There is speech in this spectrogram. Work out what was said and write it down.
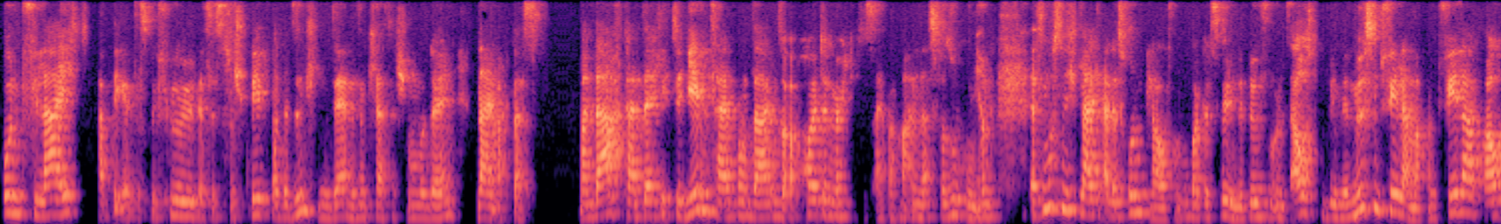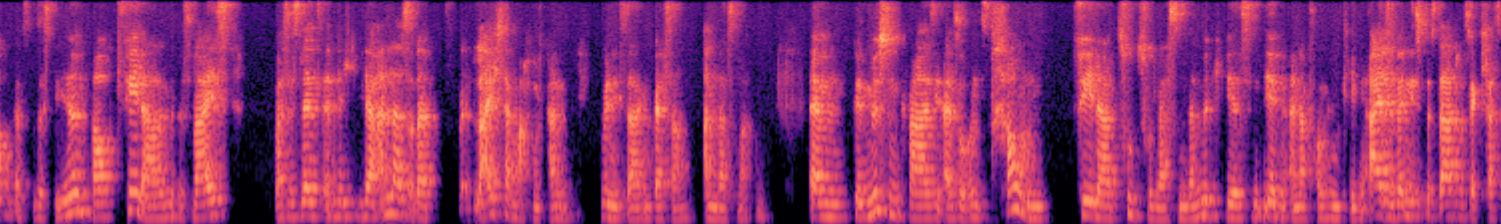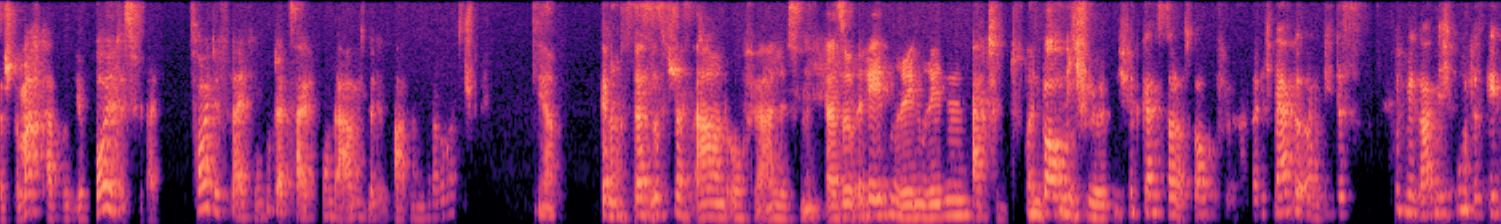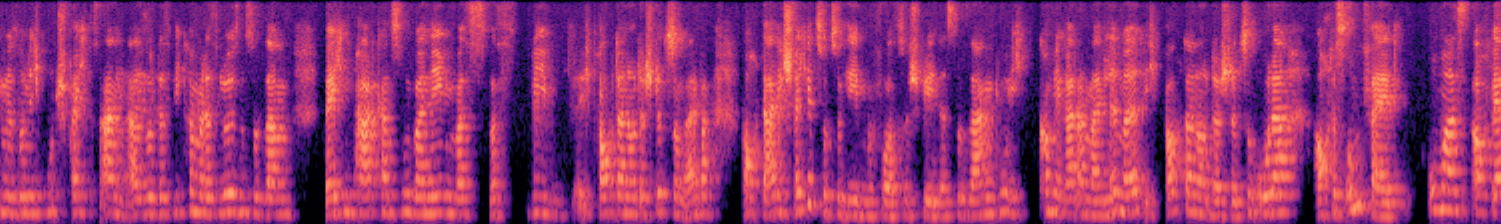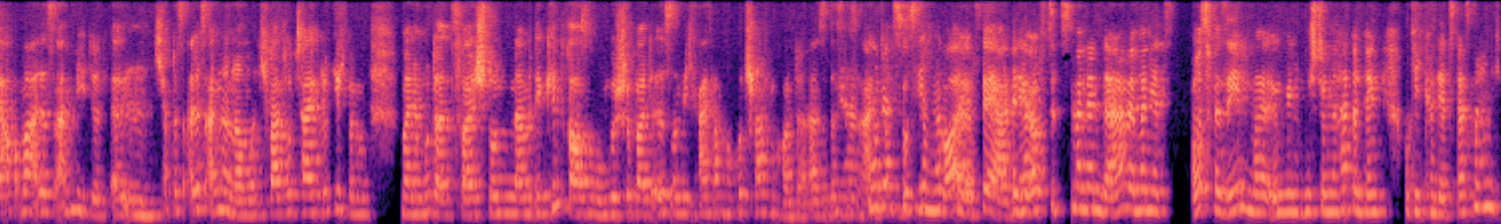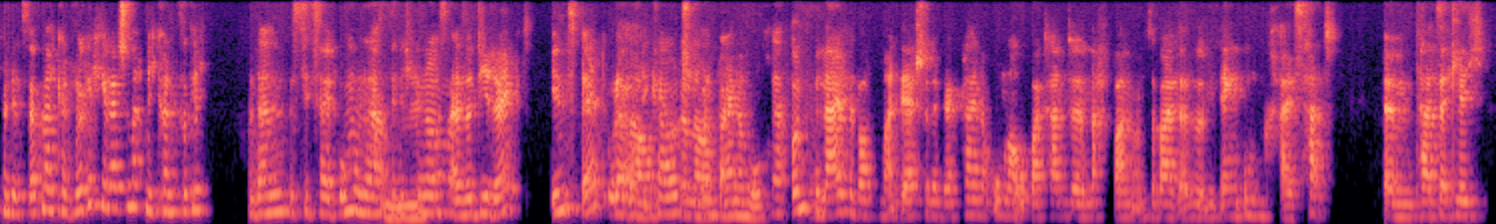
Und vielleicht habt ihr jetzt das Gefühl, es ist zu spät, weil wir sind schon sehr in diesen klassischen Modellen. Nein, auch das. Man darf tatsächlich zu jedem Zeitpunkt sagen, so ab heute möchte ich das einfach mal anders versuchen. Und es muss nicht gleich alles rundlaufen, um Gottes Willen. Wir dürfen uns ausprobieren. Wir müssen Fehler machen. Fehler brauchen, das, das Gehirn braucht Fehler, damit es weiß, was es letztendlich wieder anders oder leichter machen kann. Ich will nicht sagen, besser, anders machen. Ähm, wir müssen quasi also uns trauen, Fehler zuzulassen, damit wir es in irgendeiner Form hinkriegen. Also, wenn ihr es bis dato sehr klassisch gemacht habt und ihr wollt es vielleicht, ist heute vielleicht ein guter Zeitpunkt, abends mit dem Partner darüber zu sprechen. Ja, genau. Das ist das A und O für alles. Ne? Also reden, reden, reden. Absolut. Und Und nicht Bauchgefühl. Ich finde ganz doll aus Bauchgefühl. Wenn ich merke irgendwie, das tut mir gerade nicht gut, das geht mir so nicht gut, sprecht es an. Also das, wie können wir das lösen zusammen? Welchen Part kannst du übernehmen? Was, was, wie, ich brauche deine Unterstützung. Einfach auch da die Schwäche zuzugeben, bevor es zu spät ist. Zu sagen, du, ich komme hier gerade an mein Limit, ich brauche deine Unterstützung. Oder auch das Umfeld. Omas, auch wer auch immer alles anbietet. Äh, mhm. Ich habe das alles angenommen und ich war total glücklich, wenn meine Mutter zwei Stunden da mit dem Kind draußen rumgeschippert ist und ich einfach mal kurz schlafen konnte. Also das ja, ist einfach das wirklich Gold wert. Wie oft sitzt man denn da, wenn man jetzt aus Versehen mal irgendwie noch eine Stunde hat und denkt, okay, ich könnte jetzt das machen, ich könnte jetzt das machen, ich könnte wirklich die Wäsche machen, ich könnte wirklich und dann ist die Zeit um und du hast sie nicht mhm. genutzt. Also direkt ins Bett oder genau, auf die Couch genau. und Beine hoch. Ja. Und vielleicht aber auch mal an der Stelle, wer keine Oma, Opa, Tante, Nachbarn und so weiter, also einen engen Umkreis hat, ähm, tatsächlich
